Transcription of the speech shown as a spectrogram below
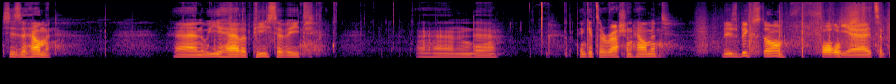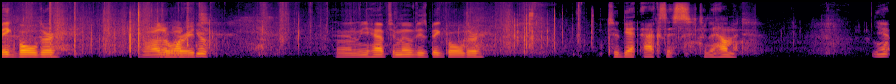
This is a helmet. And we have a piece of it. And uh, I think it's a Russian helmet. This big stone falls. yeah it's a big boulder Another one it. here. and we have to move this big boulder to get access to the helmet. Yep.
